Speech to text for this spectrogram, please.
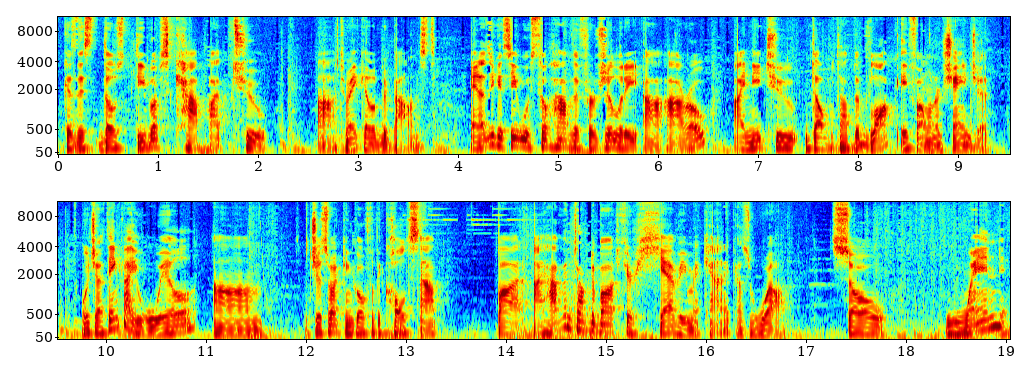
Because those debuffs cap at 2 uh, to make it a little bit balanced. And as you can see, we still have the fragility uh, arrow. I need to double tap the block if I want to change it, which I think I will, um, just so I can go for the cold snap. But I haven't talked about your heavy mechanic as well. So when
